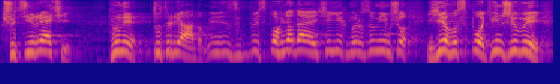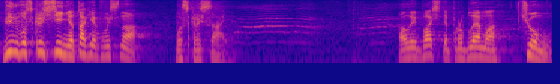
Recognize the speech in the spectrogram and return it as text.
Що ці речі, вони тут рядом. І споглядаючи їх, ми розуміємо, що є Господь, Він живий, Він Воскресіння, так як весна воскресає. Але бачите, проблема в чому?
